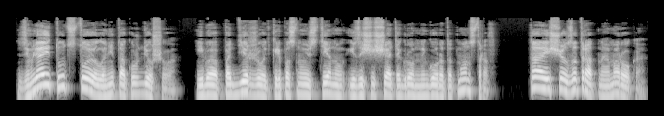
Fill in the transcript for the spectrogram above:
Земля и тут стоила не так уж дешево, ибо поддерживать крепостную стену и защищать огромный город от монстров – та еще затратная морока.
